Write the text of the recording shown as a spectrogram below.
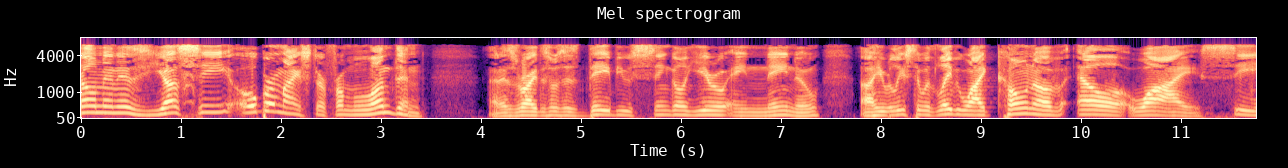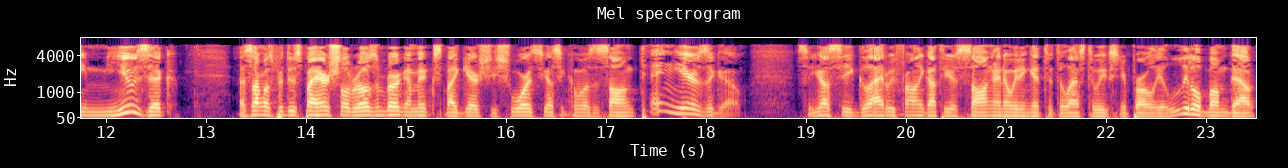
Gentlemen, is Yossi Obermeister from London. That is right. This was his debut single, Yiru Einenu. Uh, he released it with Levi Y. Of LYC Music. The song was produced by Herschel Rosenberg and mixed by Gershi Schwartz. Yossi composed the song 10 years ago. So Yossi, glad we finally got to your song. I know we didn't get to it the last two weeks and you're probably a little bummed out.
